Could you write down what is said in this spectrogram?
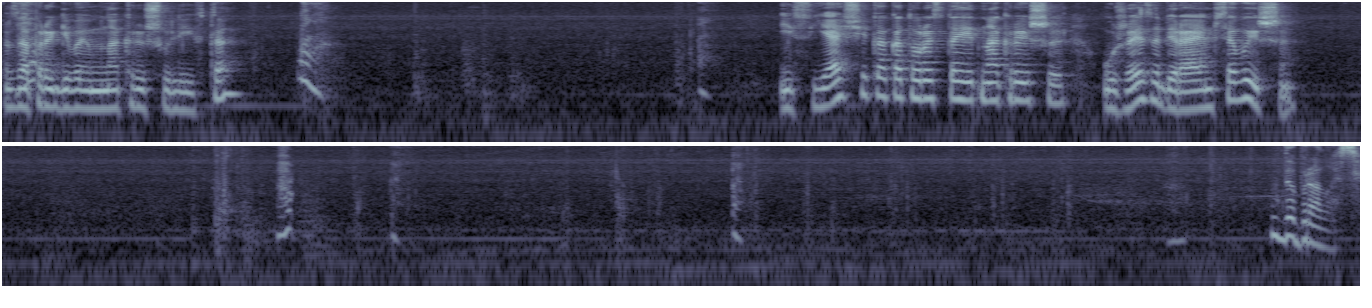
Запрыгиваем на крышу лифта. И с ящика, который стоит на крыше, уже забираемся выше. Добралась.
